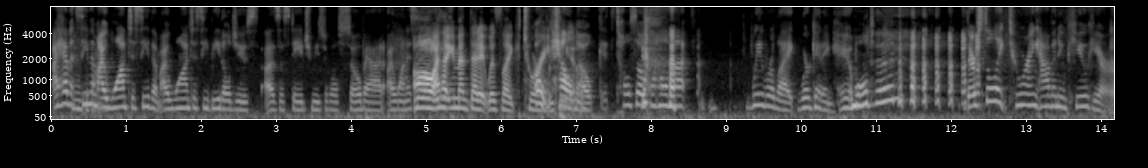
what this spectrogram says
I haven't I seen them. I want to see them. I want to see Beetlejuice as a stage musical so bad. I want to see. Oh, I thought you meant that it was like touring. Oh hell no! It's Tulsa, Oklahoma. we were like, we're getting Hamilton. They're still like touring Avenue Q here.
